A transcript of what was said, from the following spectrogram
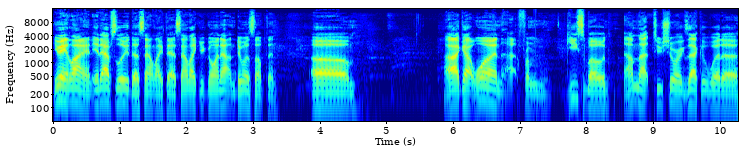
You ain't lying. It absolutely does sound like that. Sound like you're going out and doing something. Um, I got one uh, from Geese Mode. I'm not too sure exactly what uh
